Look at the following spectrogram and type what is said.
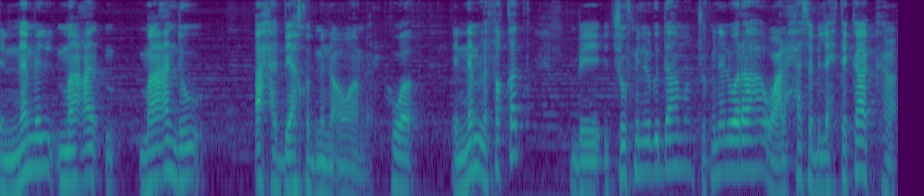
النمل ما. ما عنده أحد بيأخذ منه أوامر هو النملة فقط بتشوف مين اللي قدامها تشوف مين اللي وراها وعلى حسب الاحتكاكها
